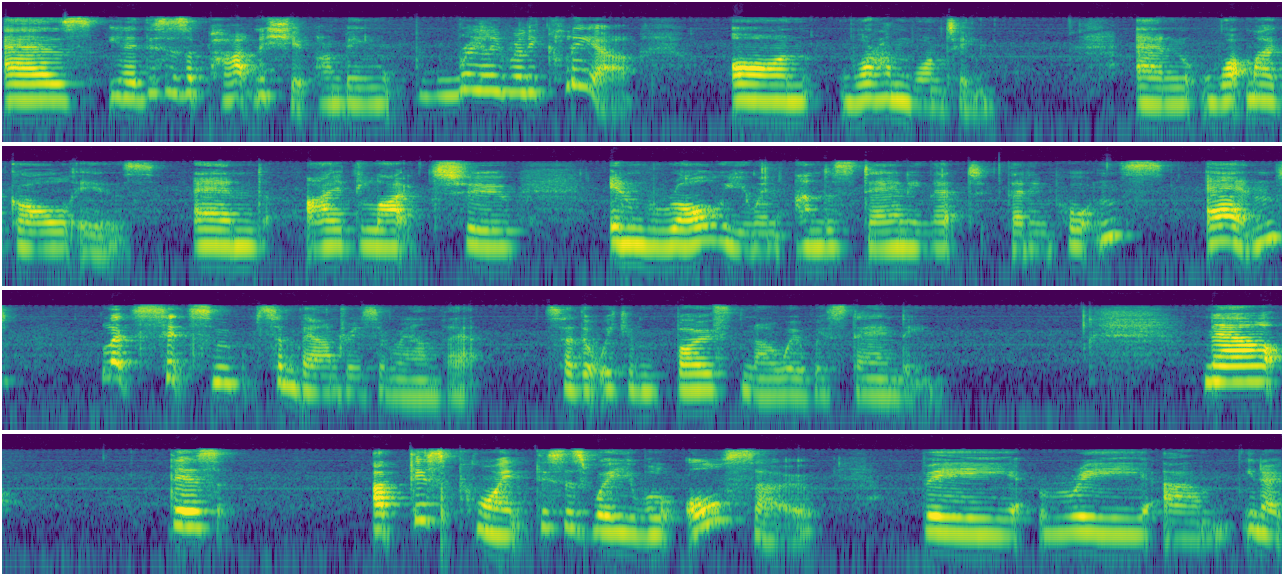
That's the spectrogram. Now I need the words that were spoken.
as, you know, this is a partnership. I'm being really, really clear on what I'm wanting and what my goal is. And I'd like to enroll you in understanding that, that importance and let's set some, some boundaries around that so that we can both know where we're standing. Now, there's at this point, this is where you will also be re, um, you know,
